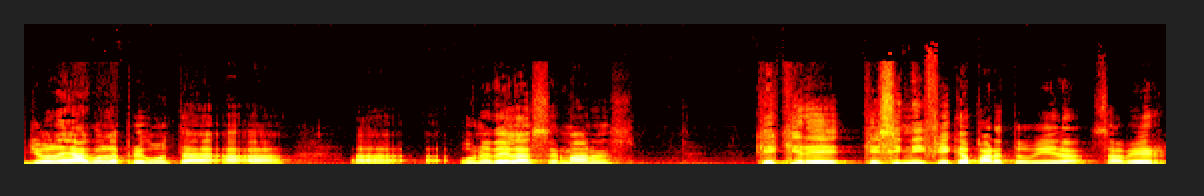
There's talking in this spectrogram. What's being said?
yo, le hago la pregunta a, una de las hermanas, ¿qué, quiere, ¿qué significa para tu vida saber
